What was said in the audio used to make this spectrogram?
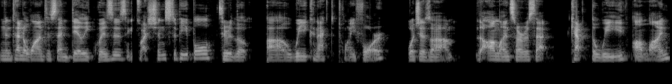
Nintendo wanted to send daily quizzes and questions to people through the uh, Wii Connect 24, which is um, the online service that kept the Wii online.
